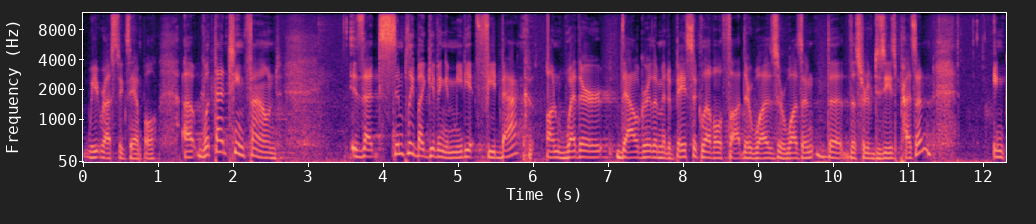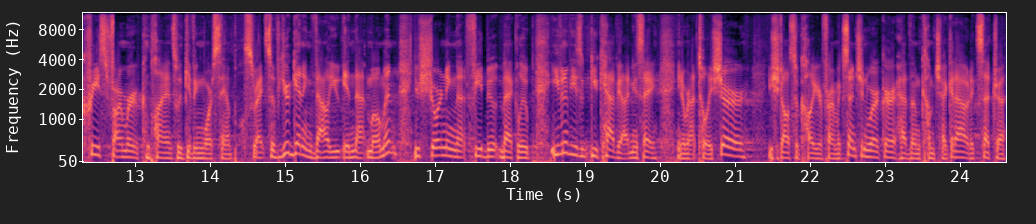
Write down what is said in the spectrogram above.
wheat rust example, uh, what that team found is that simply by giving immediate feedback on whether the algorithm at a basic level thought there was or wasn't the, the sort of disease present, increased farmer compliance with giving more samples, right? So if you're getting value in that moment, you're shortening that feedback loop. Even if you, you caveat and you say, you know, we're not totally sure, you should also call your farm extension worker, have them come check it out, et cetera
